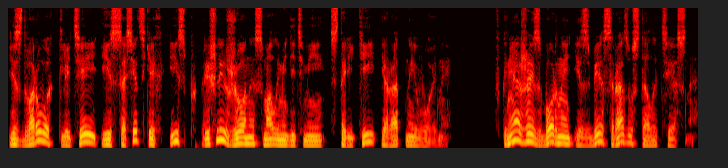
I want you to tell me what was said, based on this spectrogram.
Из дворовых клетей и из соседских изб пришли жены с малыми детьми, старики и ратные воины. В княжей сборной избе сразу стало тесно.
